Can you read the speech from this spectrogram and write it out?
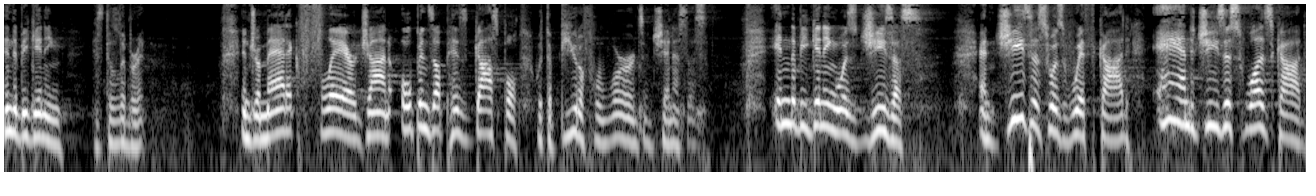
In the beginning is deliberate. In dramatic flair, John opens up his gospel with the beautiful words of Genesis. In the beginning was Jesus, and Jesus was with God, and Jesus was God.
